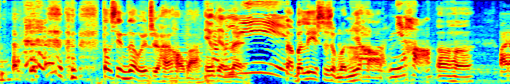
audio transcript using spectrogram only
到现在为止还好吧？有点累。打巴利是什么？你好，你好。嗯哼，百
